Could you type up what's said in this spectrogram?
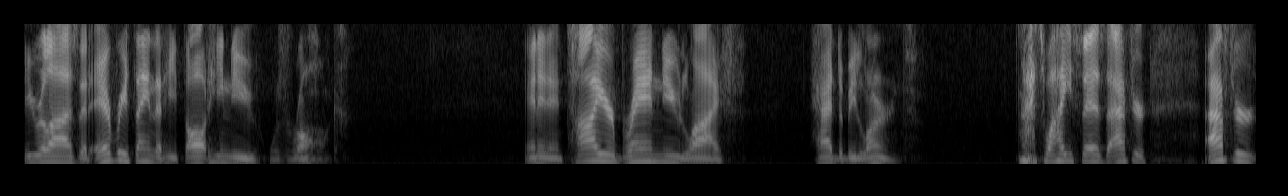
He realized that everything that he thought he knew was wrong. And an entire brand new life had to be learned. That's why he says after, after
